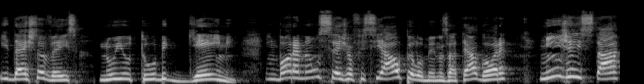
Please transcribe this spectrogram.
e desta vez no YouTube Gaming. Embora não seja oficial, pelo menos até agora, Ninja está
